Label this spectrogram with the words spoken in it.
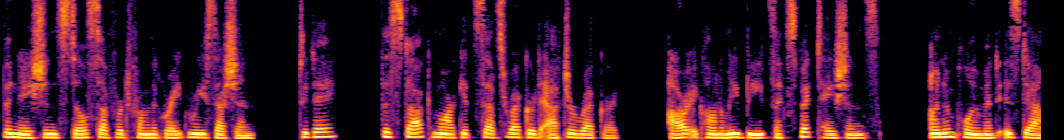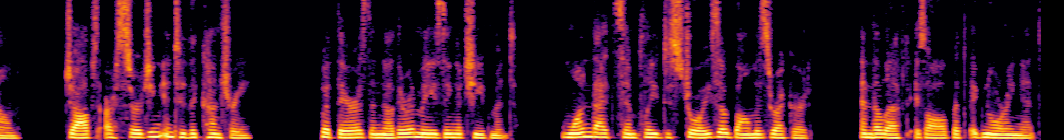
the nation still suffered from the Great Recession. Today, the stock market sets record after record. Our economy beats expectations. Unemployment is down. Jobs are surging into the country. But there is another amazing achievement. One that simply destroys Obama's record. And the left is all but ignoring it.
